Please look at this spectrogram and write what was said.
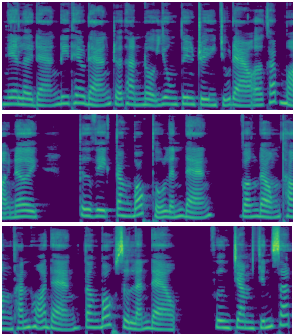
Nghe lời đảng đi theo đảng trở thành nội dung tuyên truyền chủ đạo ở khắp mọi nơi, từ việc tăng bốc thủ lĩnh đảng, vận động thần thánh hóa đảng, tăng bốc sự lãnh đạo, phương châm chính sách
